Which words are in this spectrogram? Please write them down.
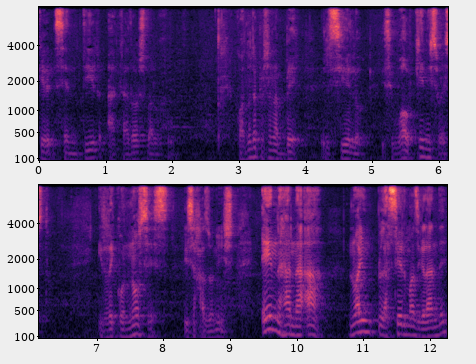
que sentir a Kadosh Baruj Hu. Cuando una persona ve el cielo dice, wow, ¿quién hizo esto? Y reconoces, dice Hazonish, en Hana'a no hay un placer más grande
